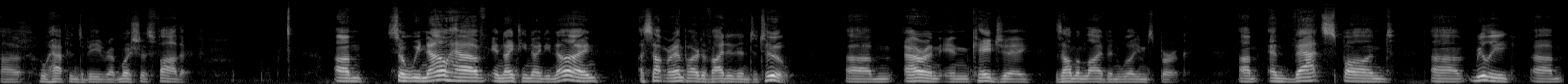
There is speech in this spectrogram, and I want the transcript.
uh, who happens to be Reb Moshe's father. Um, so we now have in 1999 a Satmar Empire divided into two: um, Aaron in KJ, Zalman Leib in Williamsburg, um, and that spawned uh, really um,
